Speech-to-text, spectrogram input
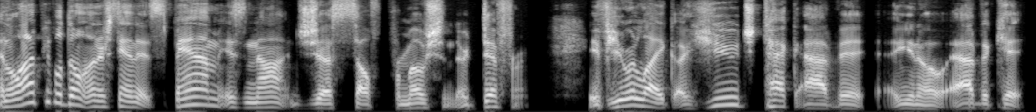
And a lot of people don't understand that spam is not just self-promotion. They're different. If you're like a huge tech advocate, you know, advocate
